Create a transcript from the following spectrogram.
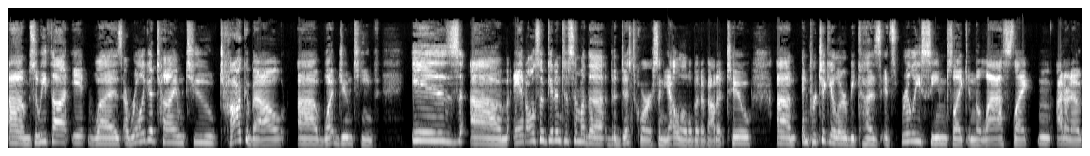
Um, so we thought it was a really good time to talk about uh, what Juneteenth is um, and also get into some of the the discourse and yell a little bit about it too um, in particular because it's really seemed like in the last like mm, i don't know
